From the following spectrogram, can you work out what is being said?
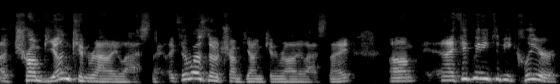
a, Trump Youngkin rally last night. Like there was no Trump Youngkin rally last night. Um, and I think we need to be clear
